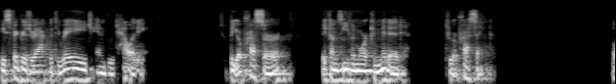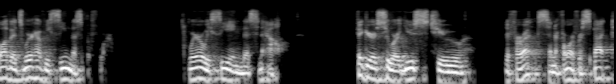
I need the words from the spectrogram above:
these figures react with rage and brutality. The oppressor becomes even more committed to oppressing. Beloveds, where have we seen this before? Where are we seeing this now? Figures who are used to deference and a form of respect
